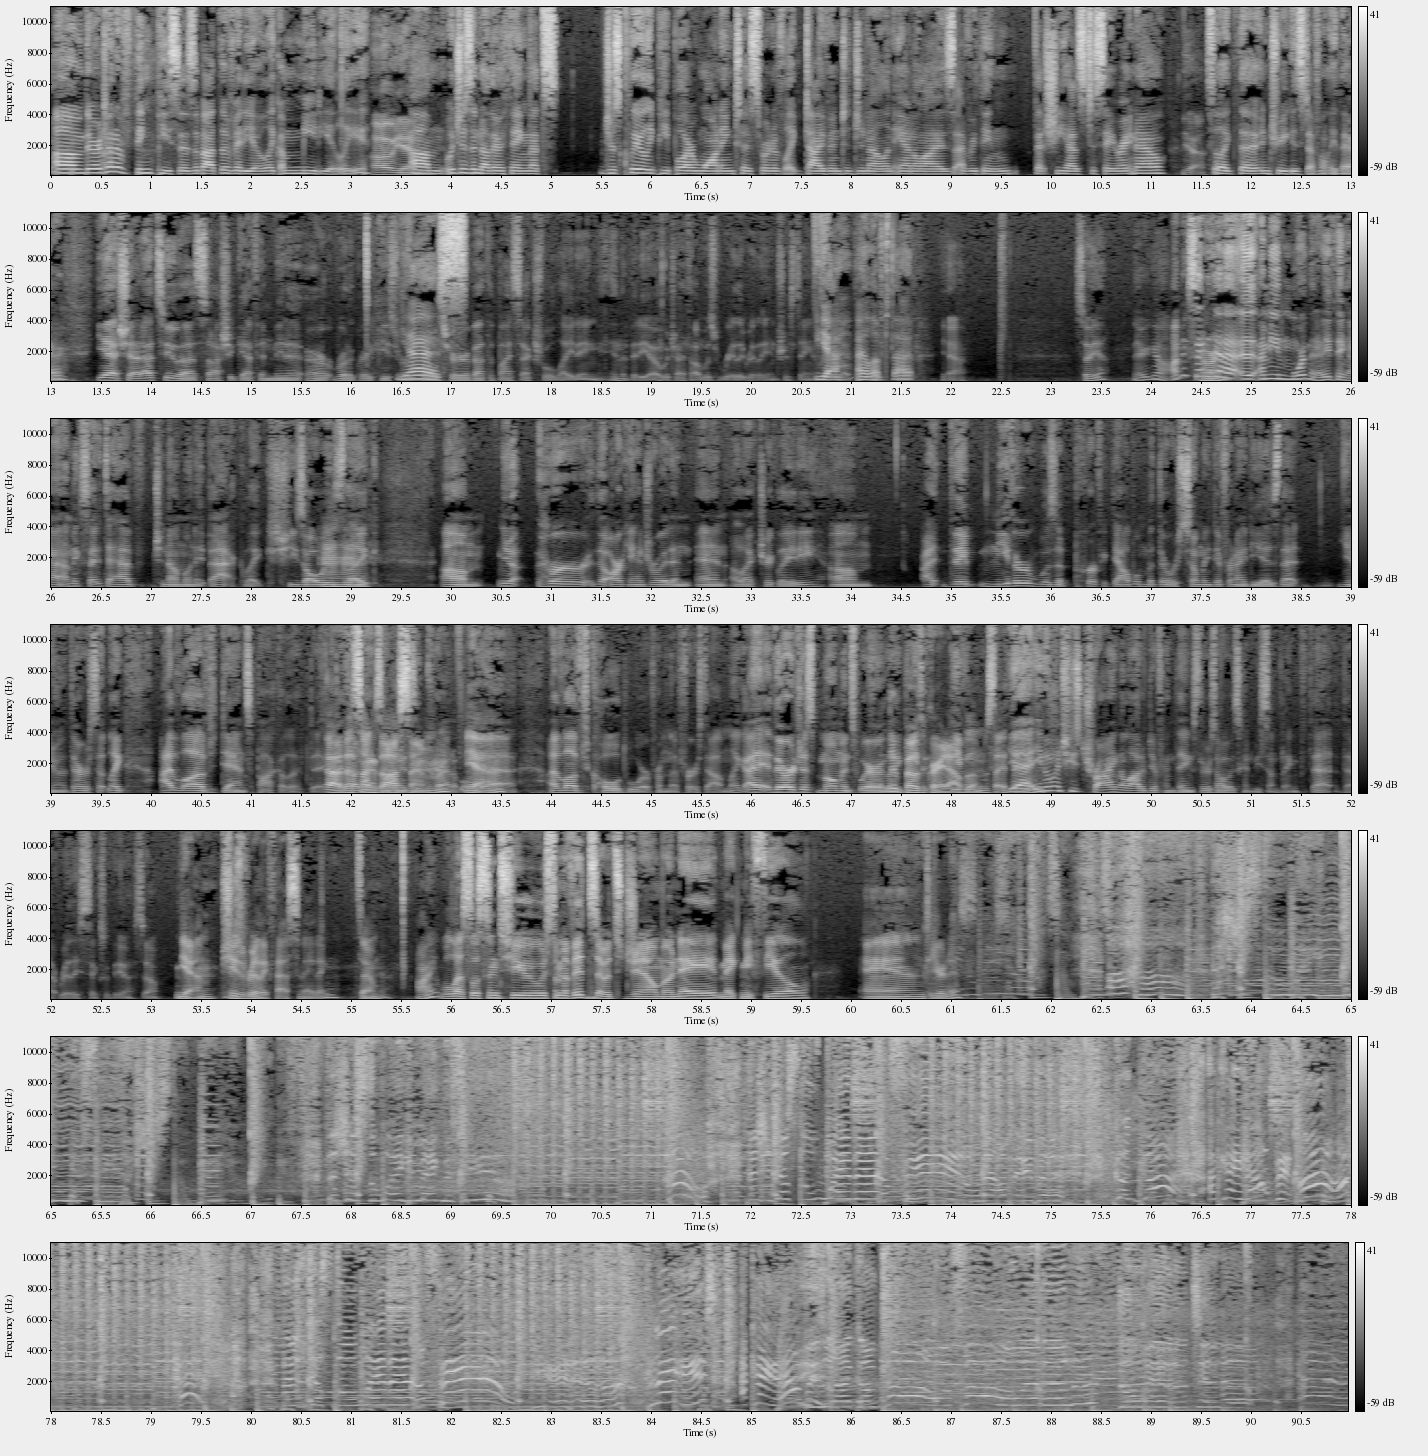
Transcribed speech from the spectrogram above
um, there are a ton of think pieces about the video, like immediately. Oh yeah. Um, which is another thing that's just clearly people are wanting to sort of like dive into Janelle and analyze everything that she has to say right now. yeah. So like the intrigue is definitely there. Yeah, shout out to uh, Sasha Geffen made a uh, wrote a great piece for Yes. Vulture about the bisexual lighting in the video, which I thought was really really interesting. Yeah, I loved that. yeah. So yeah, there you go. I'm excited. Right. I mean, more than anything, I'm excited to have Janelle Monáe back. Like she's always Mhm. like, um, you know, her the ArchAndroid and and Electric Lady. Um, I, they neither was a perfect album, but there were so many different ideas that you know there were so, like I loved Dance Apocalyptic. Oh, I that thought song's song awesome. incredible. Yeah. I loved Cold War from the first album. Like I, there are just moments where They're like, both even- great even- albums, I yeah, even when she's trying a lot of different things, there's always going to be something that that really sticks with you. So Yeah, she's really fascinating. So, all right, well, let's listen to some of it. So it's Janelle Monáe, "Make Me Feel," and here it is.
